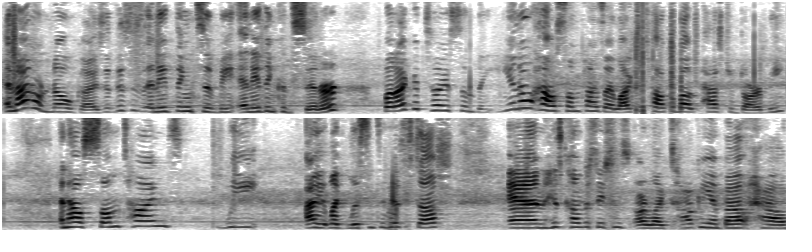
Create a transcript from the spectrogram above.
And I don't know, guys, if this is anything to be anything considered. But I could tell you something. You know how sometimes I like to talk about Pastor Darby? And how sometimes we I like listen to his stuff and his conversations are like talking about how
